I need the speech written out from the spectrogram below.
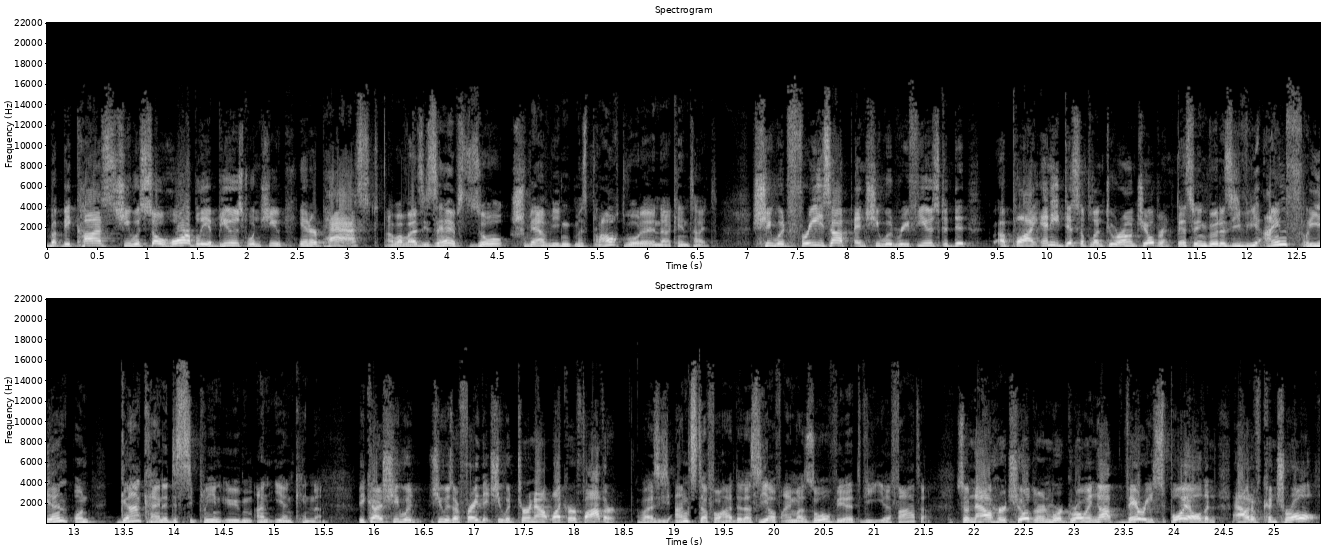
but because she was so horribly abused when she in her past, Aber weil sie selbst so schwerwiegend missbraucht wurde in der Kindheit, she would freeze up and she would refuse to apply any discipline to her own children deswegen würde sie wie einfrieren und gar keine Disziplin üben an ihren Kindern. because she would she was afraid that she would turn out like her father. Weil sie Angst davor hatte, dass sie auf einmal so wird wie ihr Vater. So now her children were growing up very spoiled and out of control.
